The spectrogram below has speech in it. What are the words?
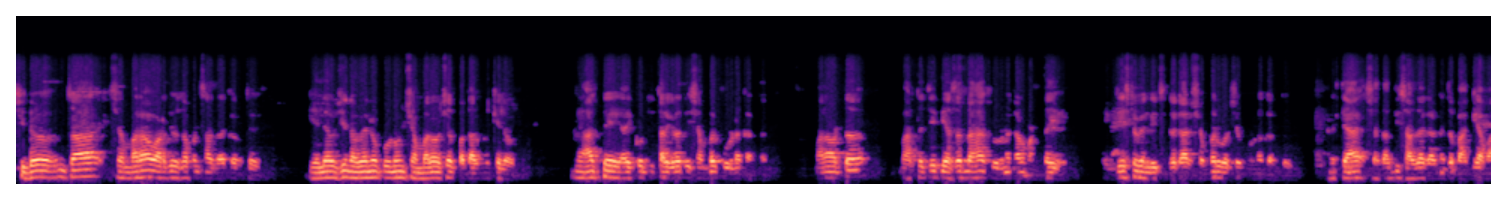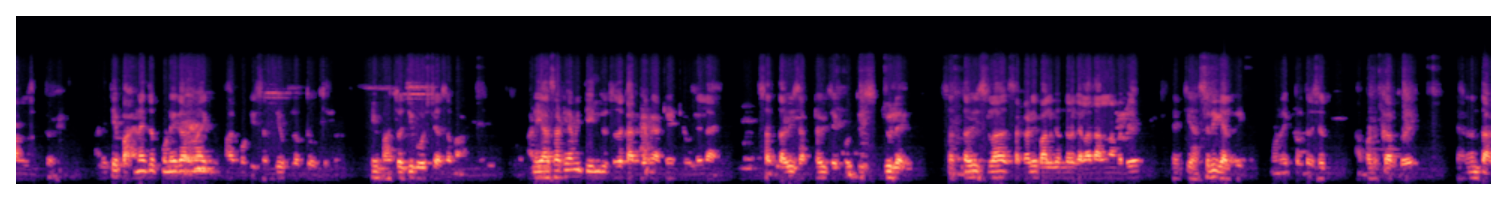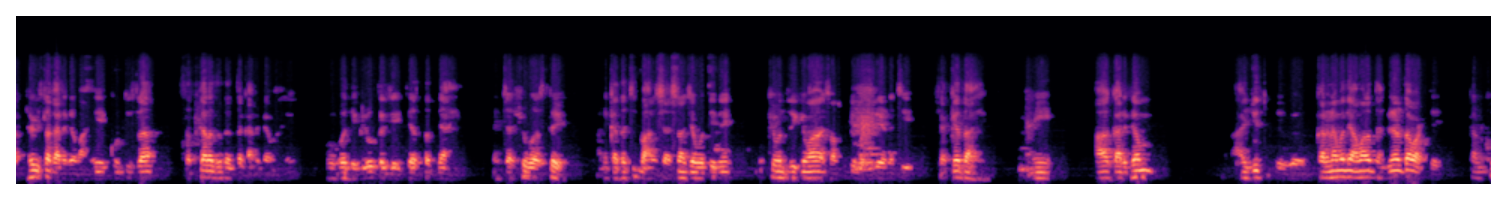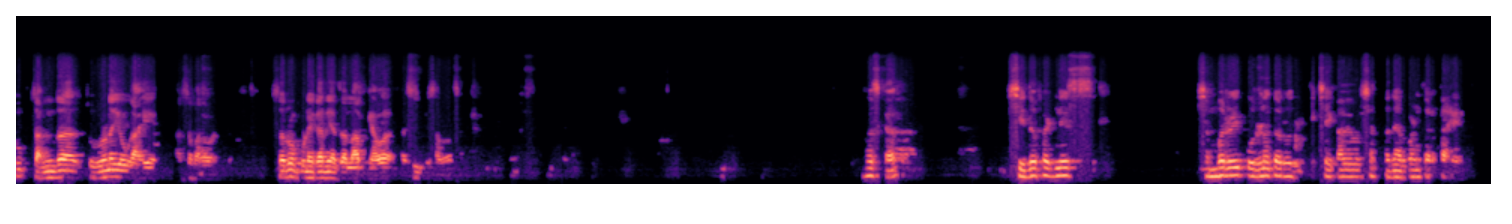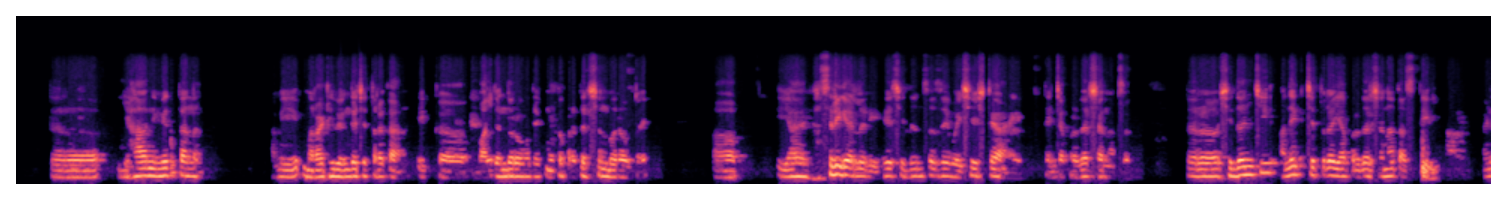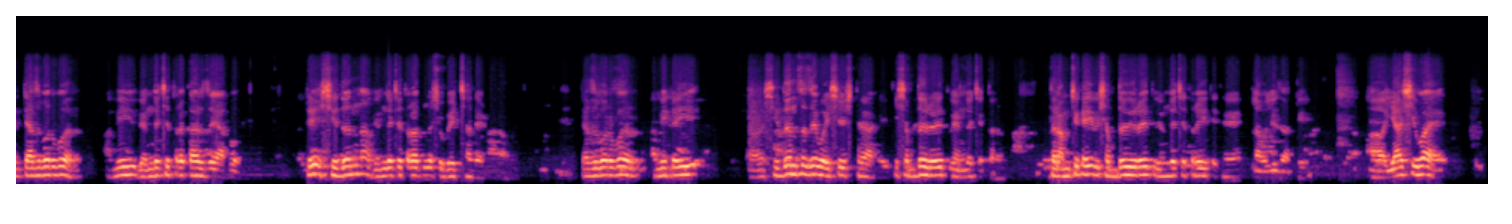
शिदोचा शंभरावा वाढदिवस आपण साजरा करतोय. गेल्या वर्षी नव्याण्णव पूर्ण होऊन शंभरा वर्षात पदार्पण केलं होतं. आणि आज ते एकोणतीस तारखेला ते शंभर पूर्ण करतात. मला वाटतं भारताच्या इतिहासातला हा सुवर्णकाळ म्हणता येईल. एक ज्येष्ठ व्यंगचित्रकार शंभर वर्ष पूर्ण करतो. आणि त्या शताब्दी साजरा करण्याचं भाग्य आम्हाला लागतं आणि ते पाहण्याचं पुणेकरांना एक फार मोठी संधी उपलब्ध होते. ही महत्वाची गोष्ट आहे असं मला आणि यासाठी आम्ही तीन दिवसाचा कार्यक्रम अटेंड ठेवलेला आहे. सत्तावीस अठ्ठावीस एकोणतीस जुलै. सत्तावीस ला सकाळी बालगंधर्व कला दालनामध्ये त्यांची हसरी गॅलरी म्हणून एक प्रदर्शन आपण करतोय. त्यानंतर अठ्ठावीस ला कार्यक्रम आहे. एकोणतीस ला सत्काराचा त्यांचा कार्यक्रम आहे. भूपत दिगलूर जे इतिहास तज्ञ आहे त्यांच्या शुभ असते आणि कदाचित महाराष्ट्र शासनाच्या वतीने मुख्यमंत्री किंवा संस्कृती मंत्री येण्याची शक्यता आहे. आणि हा कार्यक्रम आयोजित करण्यामध्ये आम्हाला धन्यता वाटते. कारण खूप चांगला सुवर्ण योग आहे असं मला वाटतं. सर्व पुणेकरांनी याचा लाभ घ्यावा अशी मी सर्वांना सांगतो नमस्कार. शिद फडणीस शंभर वेळी पूर्ण करून एकशे एकाव्या वर्षात पदार्पण करत आहेत. तर ह्या निमित्तानं आम्ही मराठी व्यंगचित्रकार एक बालगंधर्वमध्ये एक मोठं प्रदर्शन भरवतोय. या हसरी गॅलरी हे शिदनचं जे वैशिष्ट्य आहे त्यांच्या प्रदर्शनाचं तर शिदनची अनेक चित्र या प्रदर्शनात असतील. आणि त्याचबरोबर आम्ही व्यंगचित्रकार जे आहोत ते शिदनना व्यंगचित्रातनं शुभेच्छा देणार आहोत. त्याचबरोबर आम्ही काही शिदनचं जे वैशिष्ट्य आहे की शब्दविरहित व्यंगचित्र तर आमची काही शब्दविरहित व्यंगचित्रही तिथे लावली जातील. याशिवाय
